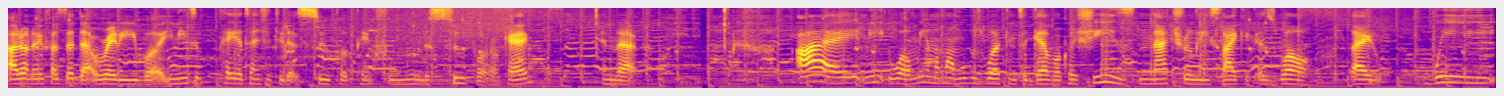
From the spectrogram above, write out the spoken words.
I don't know if I said that already, but you need to pay attention to that super pink full moon, the super, okay? And that I, me, well, me and my mom, we was working together because she's naturally psychic as well. Like, we,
